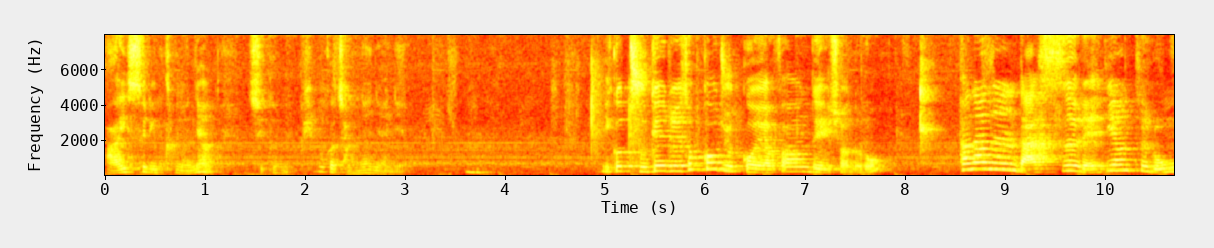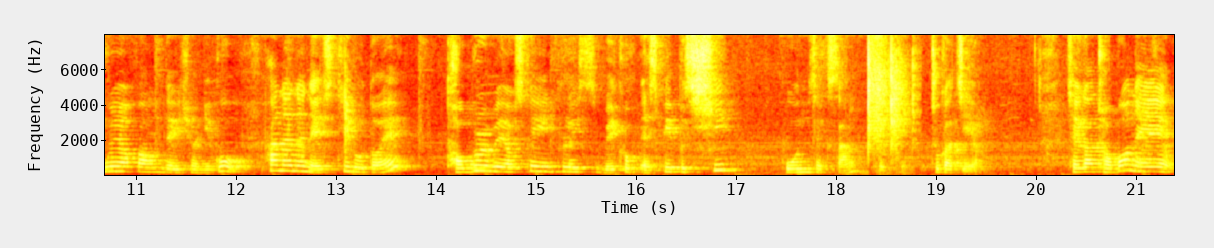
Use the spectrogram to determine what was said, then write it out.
아이스링크 마냥 지금 피부가 장난이 아니에요. 음. 이거 두 개를 섞어줄 거예요, 파운데이션으로. 하나는 NARS Radiant Longwear Foundation이고 하나는 에스티로더의 더블웨어 스테인 플레이스 메이크업 SPF 10 본 색상 이렇게 두 가지예요. 제가 저번에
